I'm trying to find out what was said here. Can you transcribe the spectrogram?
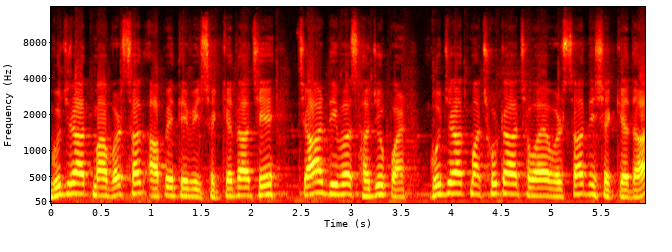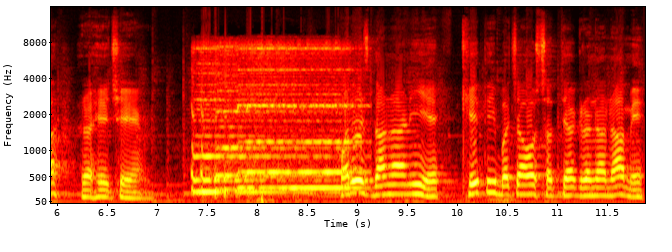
ગુજરાતમાં વરસાદ આપે તેવી શક્યતા છે. ચાર દિવસ હજુ પણ ગુજરાતમાં છૂટા છવાયા વરસાદની શક્યતા રહે છે. પરેશ દાનાણીએ ખેતી બચાવો સત્યાગ્રહના નામે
